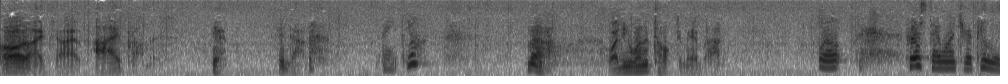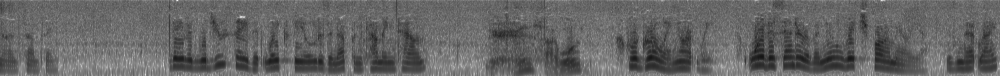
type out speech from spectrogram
All right, child. I promise. Here, sit down. Thank you. Now, what do you want to talk to me about? Well, first I want your opinion on something. David, would you say that Wakefield is an up-and-coming town? Yes, I would. We're growing, aren't we? We're the center of a new rich farm area. Isn't that right?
